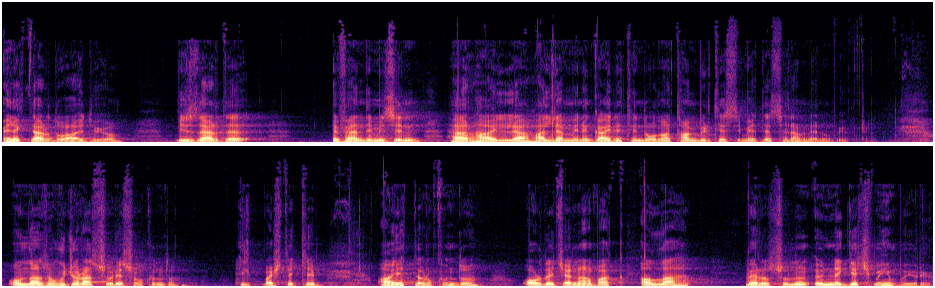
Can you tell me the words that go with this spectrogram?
Melekler dua ediyor. Bizler de Efendimizin her haliyle hallenmenin gayretinde olan tam bir teslimiyetle selam verin buyuruyor. Ondan sonra Hucurat suresi okundu. İlk baştaki ayetler okundu. Orada Cenab-ı Hak Allah ve Resulünün önüne geçmeyin buyuruyor.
